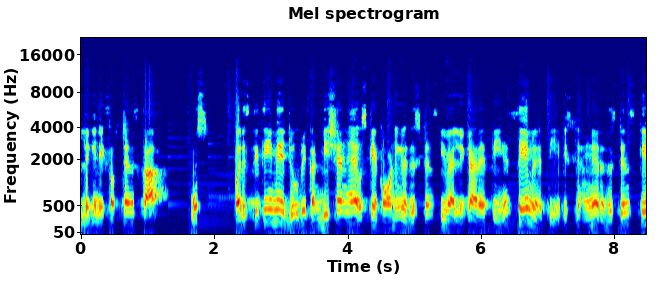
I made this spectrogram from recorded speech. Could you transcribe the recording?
लेकिन एक सब्सटेंस का उस परिस्थिति में जो भी कंडीशन है, उसके अकॉर्डिंग रेजिस्टेंस की वैल्यू क्या रहती है? सेम रहती है। इसलिए हमने रेजिस्टेंस के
